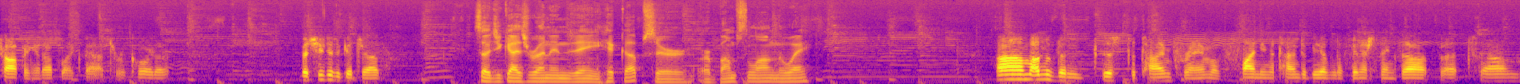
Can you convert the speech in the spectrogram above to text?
chopping it up like that to record it. But she did a good job. So did you guys run into any hiccups or, or bumps along the way? Um, other than just the time frame of finding the time to be able to finish things out, but um,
